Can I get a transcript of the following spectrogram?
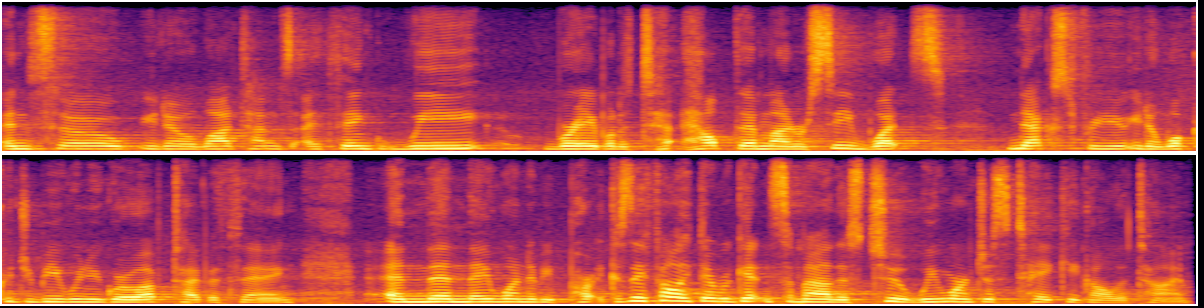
And so, you know, a lot of times I think we were able to t- help them understand what's next for you, you know, what could you be when you grow up type of thing. And then they wanted to be part, because they felt like they were getting some out of this too. We weren't just taking all the time.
